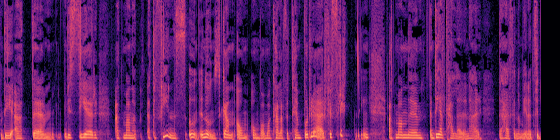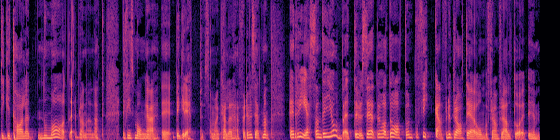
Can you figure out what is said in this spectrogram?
det att eh, vi ser att, man, att det finns en önskan om, om vad man kallar för temporär förflyttning. Att man, eh, en del kallar den här det här fenomenet för digitala nomader, bland annat. Det finns många eh, begrepp som man kallar det här för. Det vill säga att man är resande i jobbet, det vill säga att du har datorn på fickan. För nu pratar jag om framförallt då, ehm,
